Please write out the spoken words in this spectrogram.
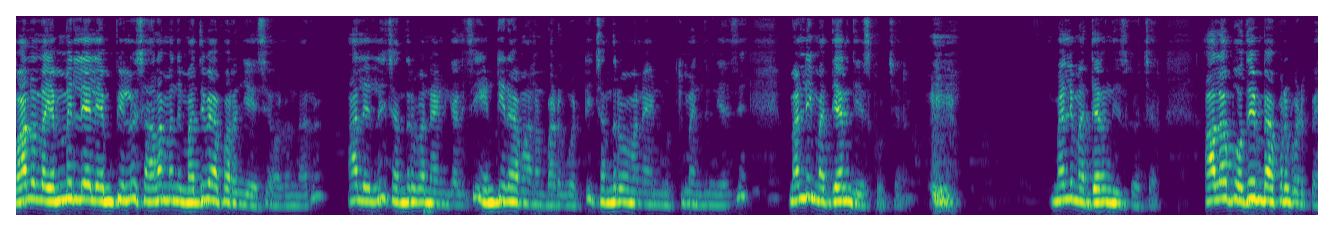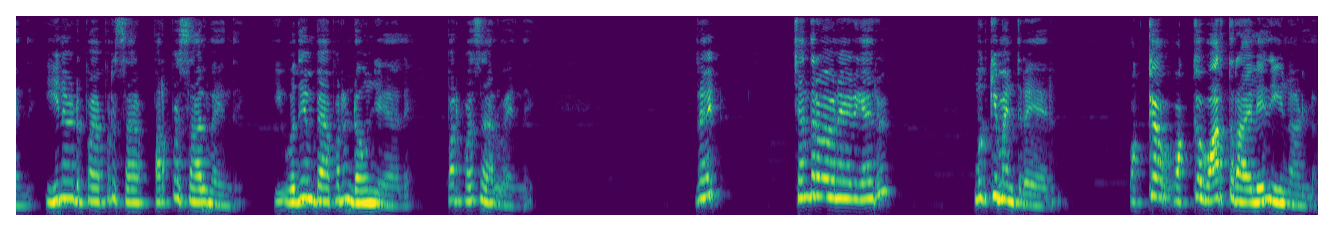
వాళ్ళలో ఎమ్మెల్యేలు ఎంపీలు చాలామంది మద్య వ్యాపారం చేసేవాళ్ళు ఉన్నారు. వాళ్ళు వెళ్ళి చంద్రబాబు నాయుడు కలిసి ఎన్టీ రామారావు పడగొట్టి చంద్రబాబు నాయుడు ముఖ్యమంత్రిని చేసి మళ్ళీ మధ్యాహ్నం తీసుకొచ్చారు. మళ్ళీ మధ్యాహ్నం తీసుకొచ్చారు. ఆలోపు ఉదయం పేపర్ పడిపోయింది. ఈనాడు పేపర్ పర్పస్ సాల్వ్ అయింది. ఈ ఉదయం పేపర్ని డౌన్ చేయాలి. పర్పస్ సాల్వ్ అయింది. రైట్? చంద్రబాబు నాయుడు గారు ముఖ్యమంత్రి అయ్యారు. ఒక్క ఒక్క వార్త రాయలేదు ఈనాడులో.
